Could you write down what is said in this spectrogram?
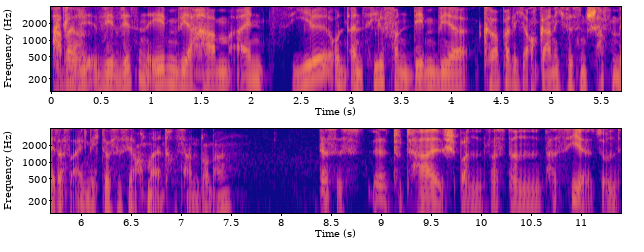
Aber wir, wir, wissen eben, wir haben ein Ziel und ein Ziel, von dem wir körperlich auch gar nicht wissen, schaffen wir das eigentlich? Das ist ja auch mal interessant, oder? Das ist äh, total spannend, was dann passiert. Und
